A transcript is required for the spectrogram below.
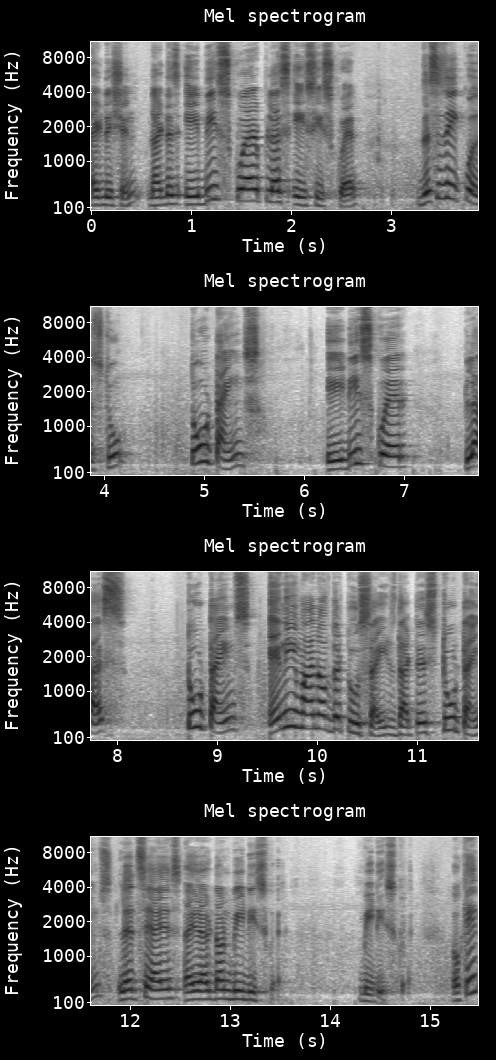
addition that is AB square plus AC square this is equals to 2 times AD square plus 2 times any one of the two sides that is 2 times let's say I, I write down BD square BD square okay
